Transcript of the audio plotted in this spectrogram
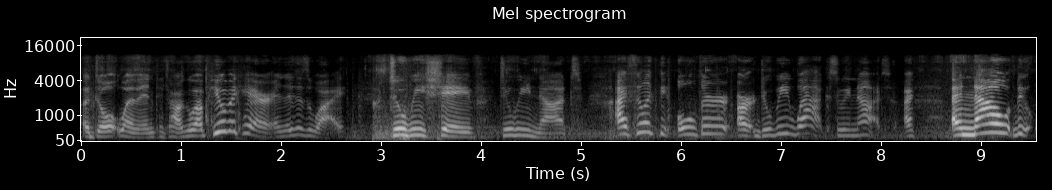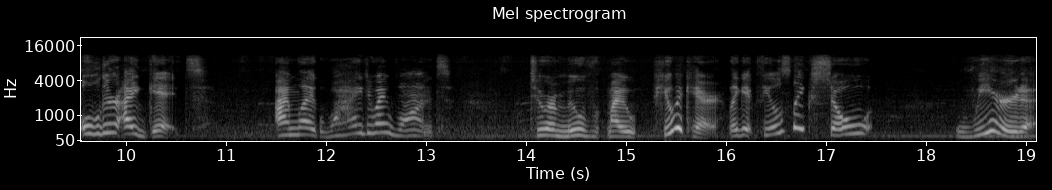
adult women to talk about pubic hair, and this is why. Do we shave? Do we not? I feel like the older, are do we wax? Do we not? I, and now, the older I get, I'm like, why do I want to remove my pubic hair? Like, it feels like so weird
